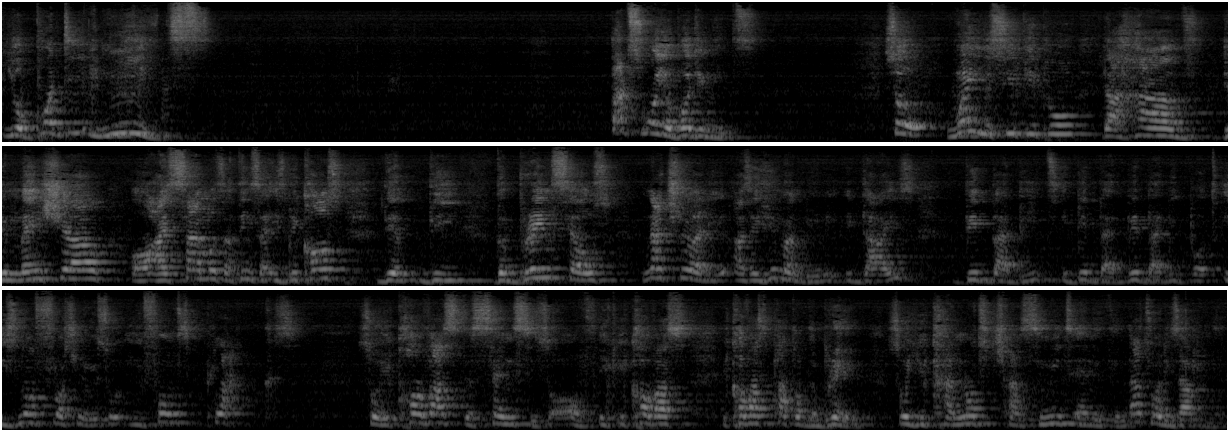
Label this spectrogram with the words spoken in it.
your body needs. That's what your body needs. So when you see people that have dementia or Alzheimer's and things like it's because the, the, the brain cells naturally, as a human being, it dies bit by bit, bit by bit by bit, but it's not flushing away. So it forms plaques. So it covers the senses of it, covers it covers part of the brain. So you cannot transmit anything. That's what is happening.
